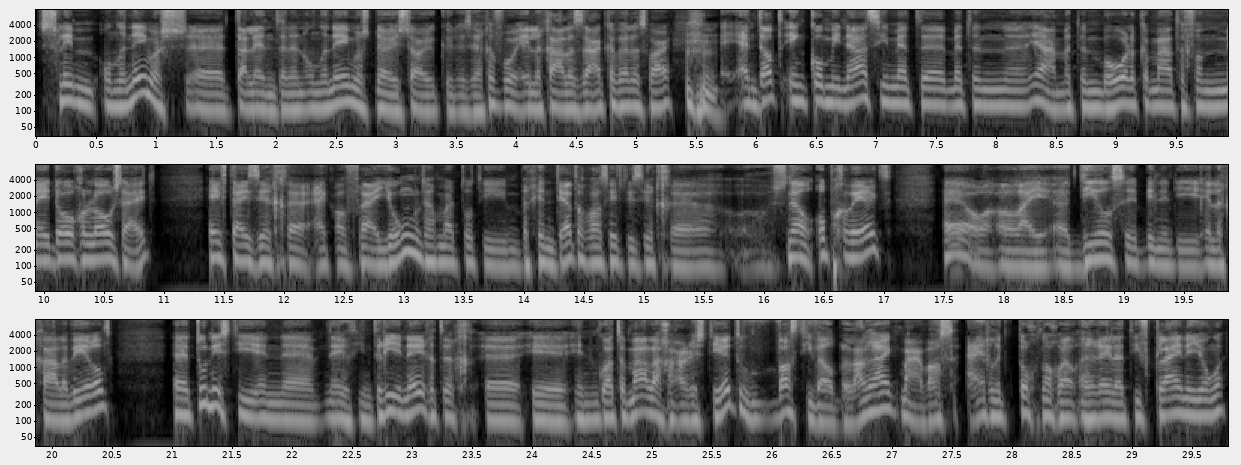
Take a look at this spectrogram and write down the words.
slim ondernemerstalent en een ondernemersneus, zou je kunnen zeggen. Voor illegale zaken weliswaar. en dat in combinatie met, eh, met, een, eh, ja, met een behoorlijke mate van meedogenloosheid... heeft hij zich eh, eigenlijk al vrij jong, zeg maar tot hij begin 30 was... heeft hij zich snel opgewerkt. Hè, al- allerlei deals binnen die illegale wereld. Eh, toen is hij in eh, 1993 eh, in Guatemala gearresteerd. Toen was hij wel belangrijk, maar was eigenlijk toch nog wel een relatief kleine jongen...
